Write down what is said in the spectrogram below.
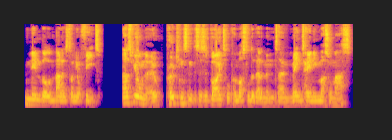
nimble and balanced on your feet. As we all know, protein synthesis is vital for muscle development and maintaining muscle mass.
